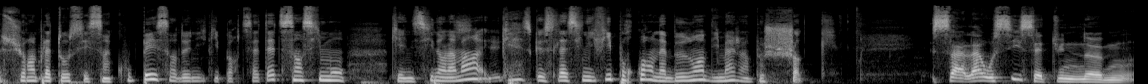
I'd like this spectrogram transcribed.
sur un plateau ses seins coupés, Saint Denis qui porte sa tête, Saint Simon qui a une scie dans la main. Qu'est-ce que cela signifie? Pourquoi on a besoin d'images un peu choc? Ça, là aussi, c'est une.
